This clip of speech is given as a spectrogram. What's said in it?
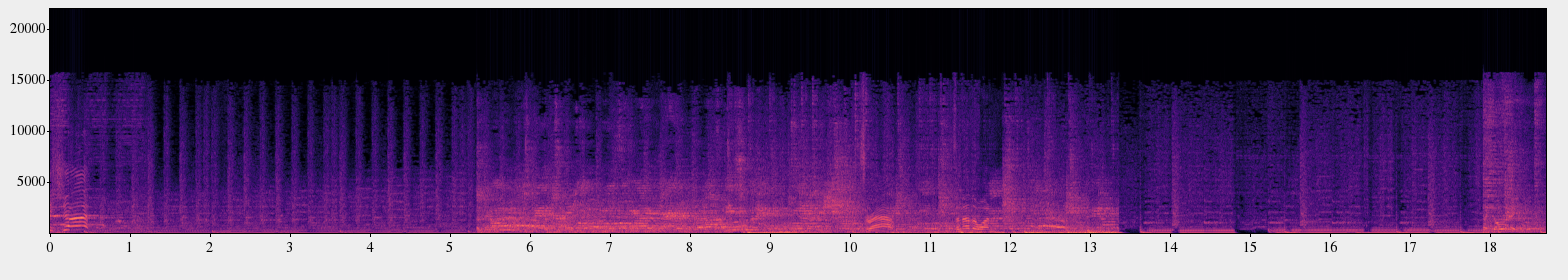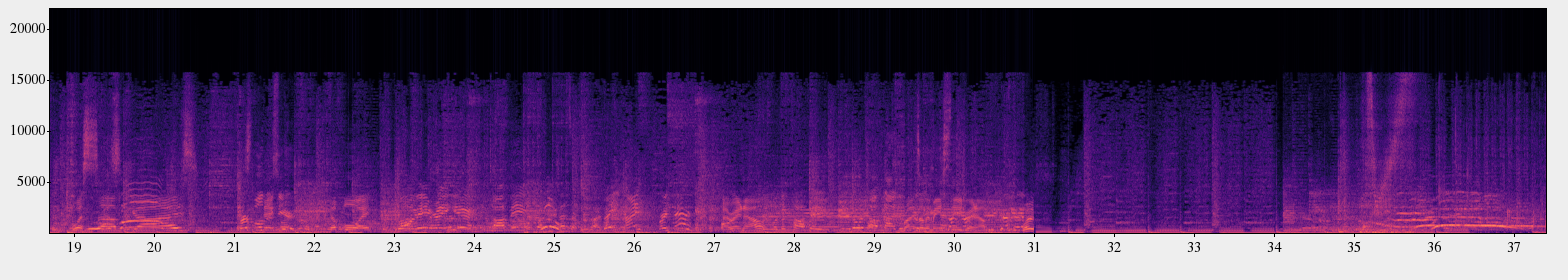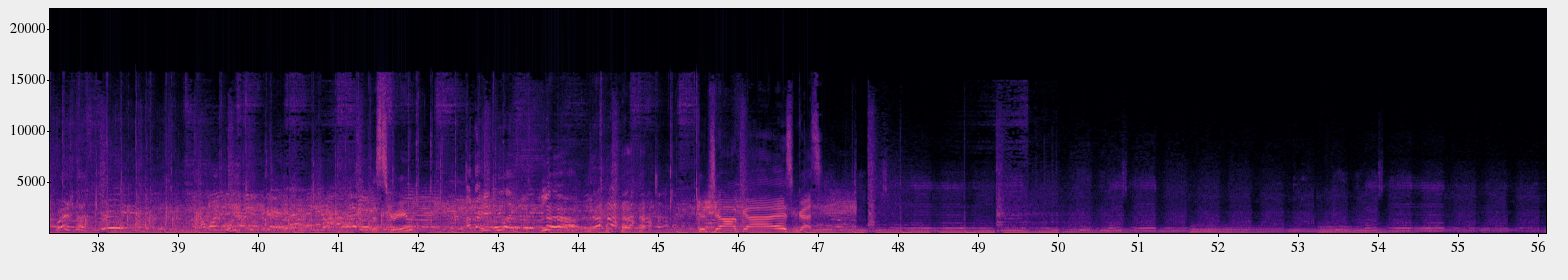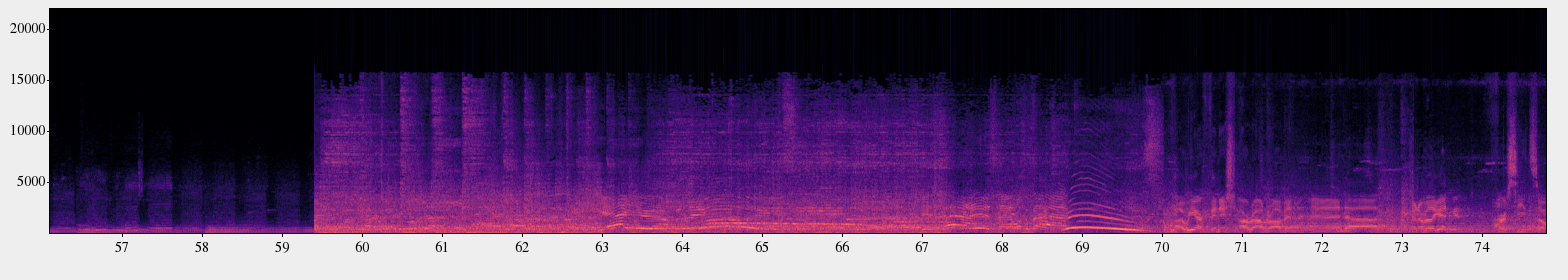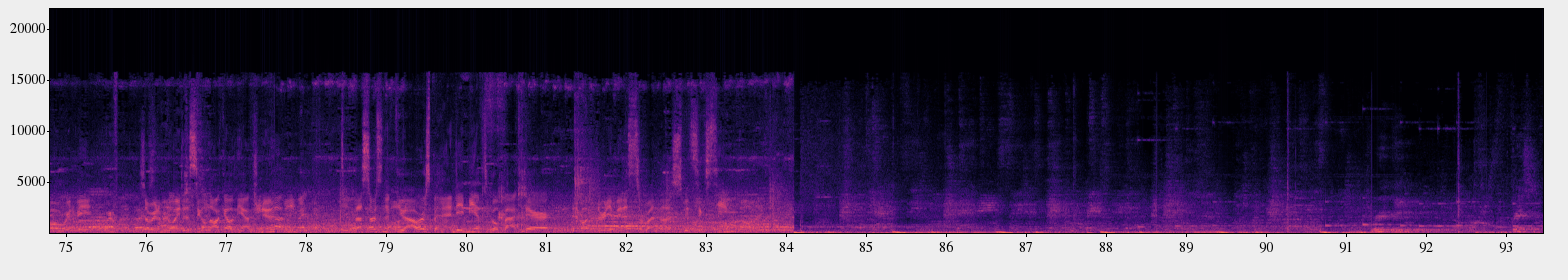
Nice shot! It's a wrap. It's another one. What's up, guys? Purple this year. The boy. Top eight right here. Top eight. Right, nine, right there. And right now, With the top eight. Go top nine. Brian's on the main stage right now. What? The scream? I thought he'd be like, yeah. Good job, guys. Congrats. Seat, so we're gonna be so we're gonna be going to the single knockout in the afternoon. That starts in a few hours, but Andy and me have to go back there in about 30 minutes to run the Sweet 16. Ricky, Chris,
